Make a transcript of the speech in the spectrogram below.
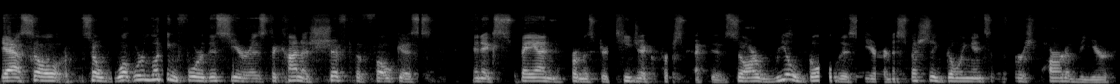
yeah so so what we're looking for this year is to kind of shift the focus and expand from a strategic perspective. So, our real goal this year, and especially going into the first part of the year,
